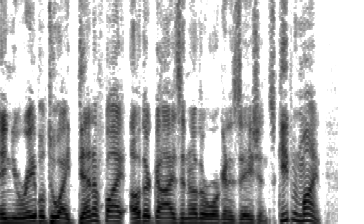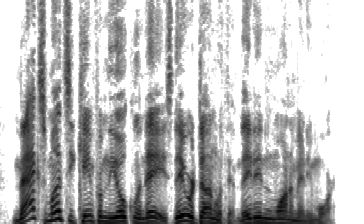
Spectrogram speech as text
and you're able to identify other guys in other organizations, keep in mind, Max Muncy came from the Oakland A's. They were done with him, they didn't want him anymore.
